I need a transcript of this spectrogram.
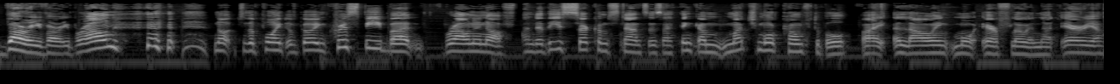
very, very brown. not to the point of going crispy, but brown enough. Under these circumstances, I think I'm much more comfortable by allowing more airflow in that area.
